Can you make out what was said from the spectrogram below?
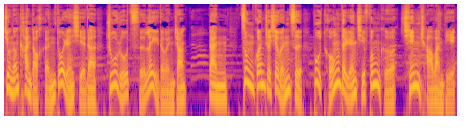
就能看到很多人写的诸如此类的文章。但纵观这些文字，不同的人其风格千差万别。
